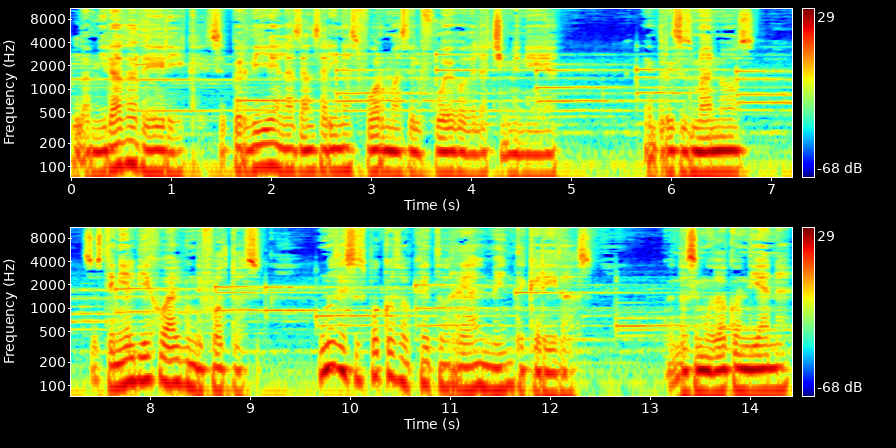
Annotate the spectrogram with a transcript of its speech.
La mirada de Eric se perdía en las danzarinas formas del fuego de la chimenea. Entre sus manos sostenía el viejo álbum de fotos, uno de sus pocos objetos realmente queridos. Cuando se mudó con Diana,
